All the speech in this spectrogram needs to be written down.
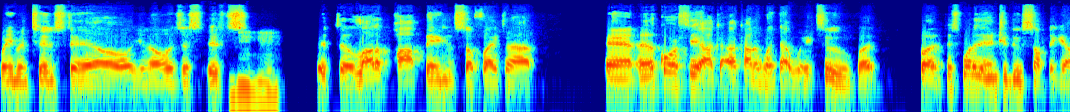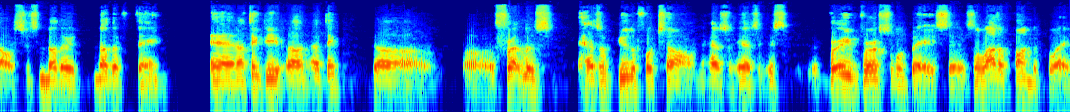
Wayman Tisdale. You know, it's just it's mm-hmm. it's a lot of popping and stuff like that. And, and of course, yeah, I, I kind of went that way too. But but just wanted to introduce something else, just another another thing. And I think the uh, I think uh, uh, fretless has a beautiful tone. It has, it has it's a very versatile bass. It's a lot of fun to play.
